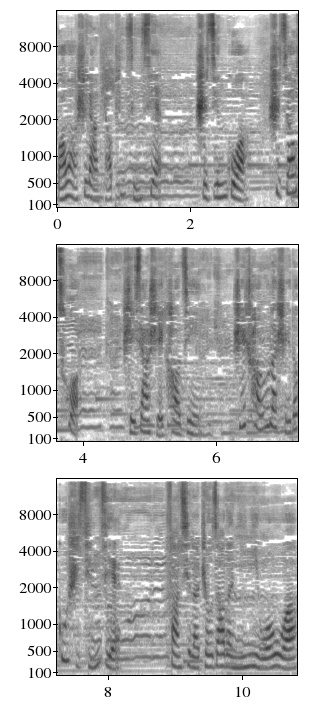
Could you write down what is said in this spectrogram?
往往是两条平行线，是经过，是交错，谁向谁靠近，谁闯入了谁的故事情节，放弃了周遭的你你我我，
